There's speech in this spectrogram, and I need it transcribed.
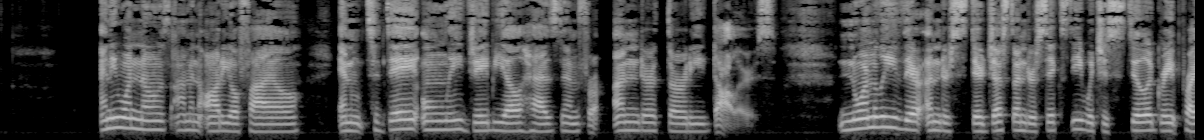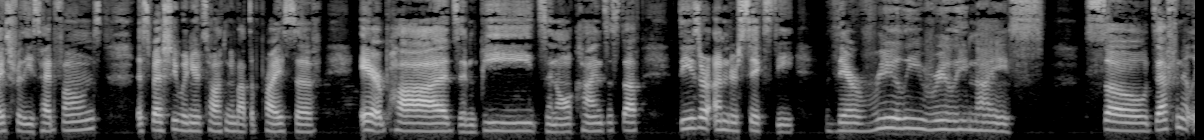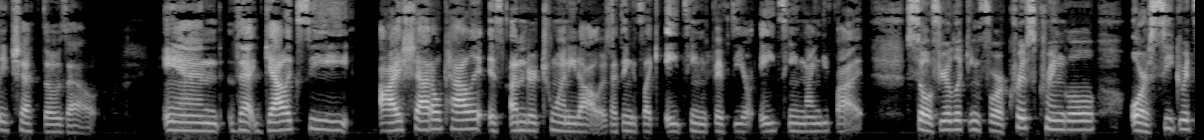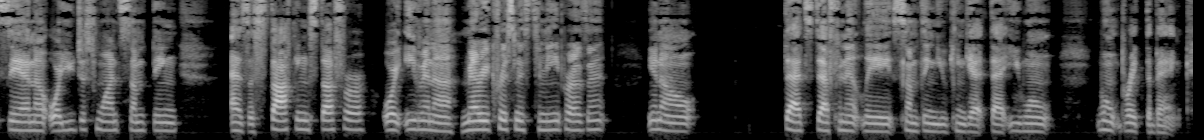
Anyone knows I'm an audiophile, and today only JBL has them for under $30. Normally they're under they're just under 60, which is still a great price for these headphones, especially when you're talking about the price of AirPods and Beats and all kinds of stuff. These are under 60. They're really really nice. So definitely check those out. And that Galaxy eyeshadow palette is under $20. I think it's like 1850 or 1895. So if you're looking for a Kris Kringle or Secret Santa or you just want something as a stocking stuffer or even a Merry Christmas to me present, you know, that's definitely something you can get that you won't won't break the bank.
